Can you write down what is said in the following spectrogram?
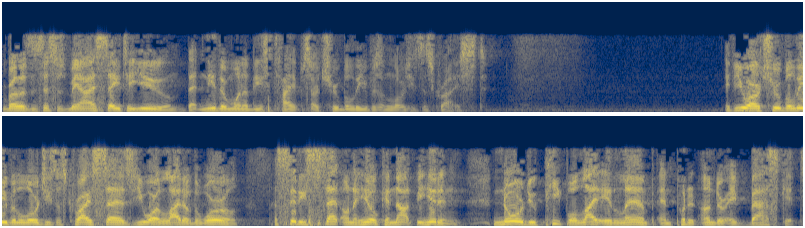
Brothers and sisters, may I say to you that neither one of these types are true believers in the Lord Jesus Christ. If you are a true believer, the Lord Jesus Christ says you are light of the world. A city set on a hill cannot be hidden, nor do people light a lamp and put it under a basket,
